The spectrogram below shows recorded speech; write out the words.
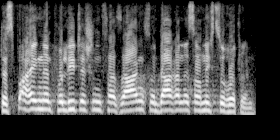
des eigenen politischen Versagens und daran ist auch nicht zu rütteln.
